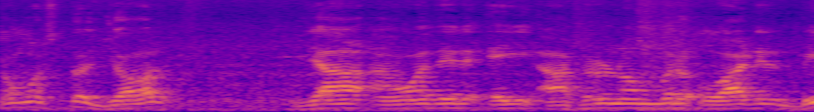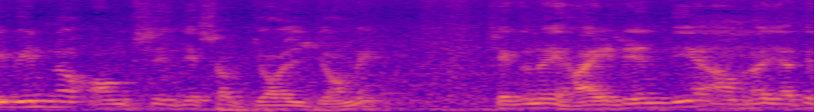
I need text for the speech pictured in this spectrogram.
সমস্ত জল যা আমাদের এই আঠেরো নম্বর ওয়ার্ডের বিভিন্ন অংশে যেসব জল জমে, সেগুলো এই হাইড্রেন দিয়ে আমরা যাতে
